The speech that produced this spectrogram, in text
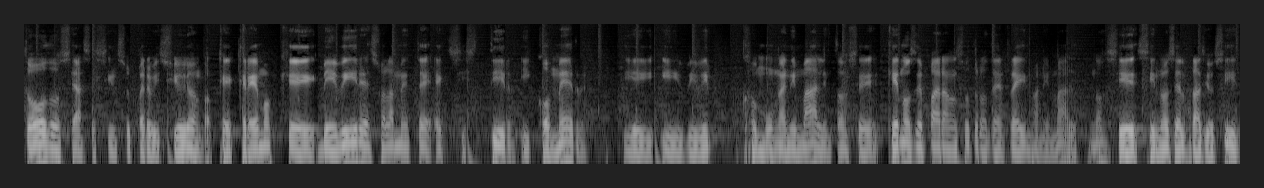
todo se hace sin supervisión, porque creemos que vivir es solamente existir y comer y, y vivir como un animal. Entonces, ¿qué nos separa a nosotros del reino animal? ¿no? Si, si no es el raciocinio.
